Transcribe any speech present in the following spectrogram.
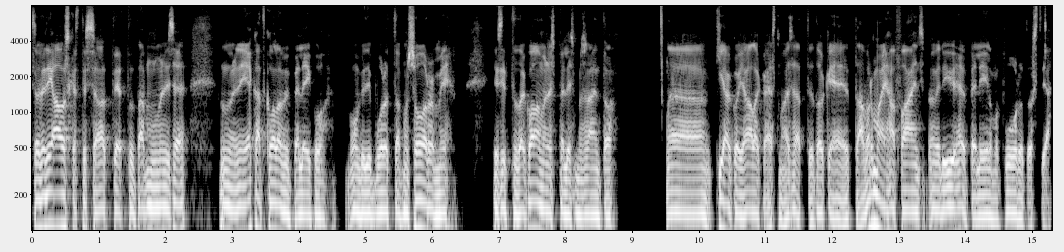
Se meni hauskasti se otti, että tota, mun meni se, mun meni ekat kolme peliä, kun mun piti pudottaa mun sormi. Ja sitten tota kolmannessa pelissä mä sain tuon kiekon jalka, ja sitten mä ajattelin, että okei, tämä on varmaan ihan fine. Sitten mä vedin yhden pelin ilman puudutusta, ja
